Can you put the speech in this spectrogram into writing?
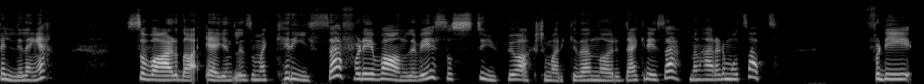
veldig lenge. Så hva er det da egentlig som er krise? Fordi vanligvis så stuper jo aksjemarkedet når det er krise, men her er det motsatt. Fordi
